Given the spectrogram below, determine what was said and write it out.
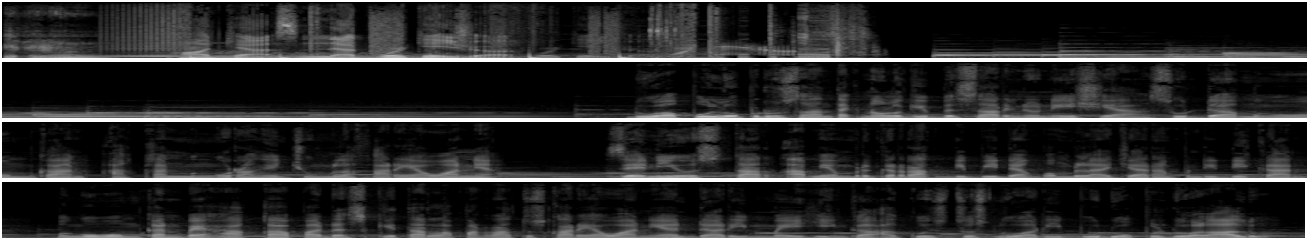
Podcast Network Asia. 20 perusahaan teknologi besar Indonesia sudah mengumumkan akan mengurangi jumlah karyawannya. Zenius, startup yang bergerak di bidang pembelajaran pendidikan, mengumumkan PHK pada sekitar 800 karyawannya dari Mei hingga Agustus 2022 lalu.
